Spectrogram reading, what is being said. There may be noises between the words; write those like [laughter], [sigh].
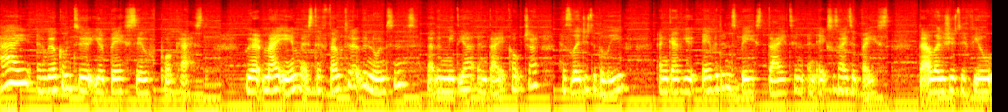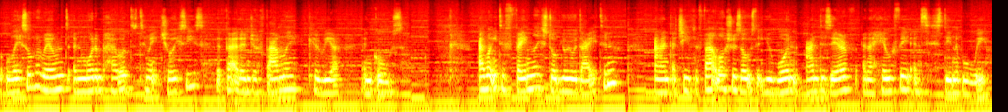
Hi, and welcome to Your Best Self podcast, where my aim is to filter out the nonsense that the media and diet culture has led you to believe and give you evidence based dieting and exercise advice that allows you to feel less overwhelmed and more empowered to make choices that fit around your family, career, and goals. I want you to finally stop yo yo dieting and achieve the fat loss results that you want and deserve in a healthy and sustainable way.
